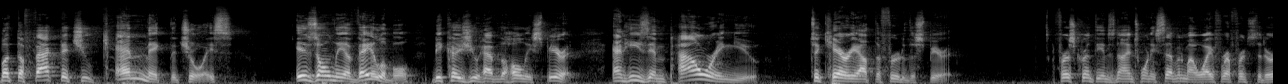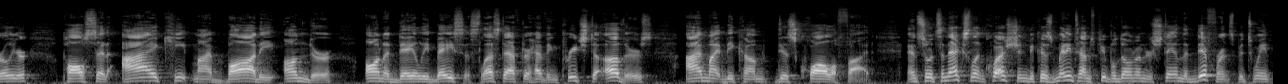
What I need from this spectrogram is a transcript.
but the fact that you can make the choice is only available because you have the Holy Spirit. And He's empowering you to carry out the fruit of the Spirit. 1 Corinthians 9:27, my wife referenced it earlier. Paul said, "I keep my body under on a daily basis, lest after having preached to others, I might become disqualified." And so it's an excellent question because many times people don't understand the difference between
